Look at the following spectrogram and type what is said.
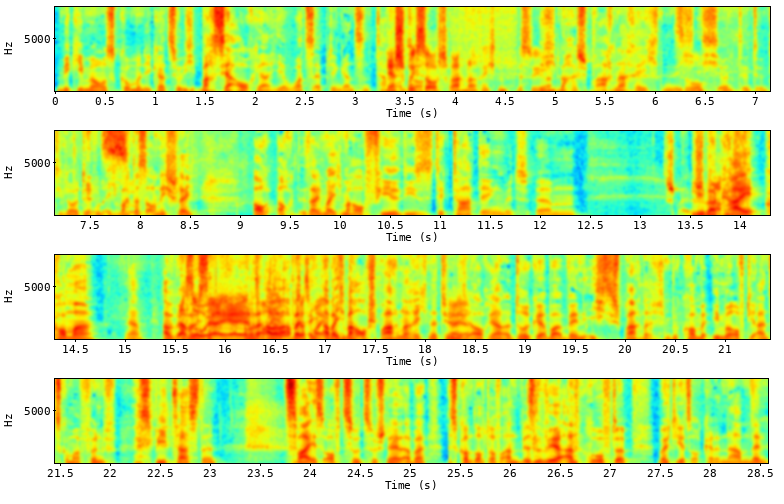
Mickey Mouse Kommunikation. Ich mache es ja auch ja hier WhatsApp den ganzen Tag. Ja, sprichst so. du auch Sprachnachrichten? Du Ich mache Sprachnachrichten So. ich, ich, und, und, und die Leute wundern. Ich mache das auch nicht schlecht. Auch, auch sag ich mal, ich mache auch viel dieses Diktatding mit ähm, lieber Kai, Komma. Ja? Aber, Ach so, ja, ja, aber, aber, aber, ich aber ich mache auch Sprachnachrichten natürlich auch, ja. Drücke aber, wenn ich Sprachnachrichten bekomme, immer auf die 1,5 Speed-Taste. Zwei ist oft zu, zu schnell, aber es kommt auch darauf an, ein bisschen wer anruft. Da möchte ich jetzt auch keine Namen nennen.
